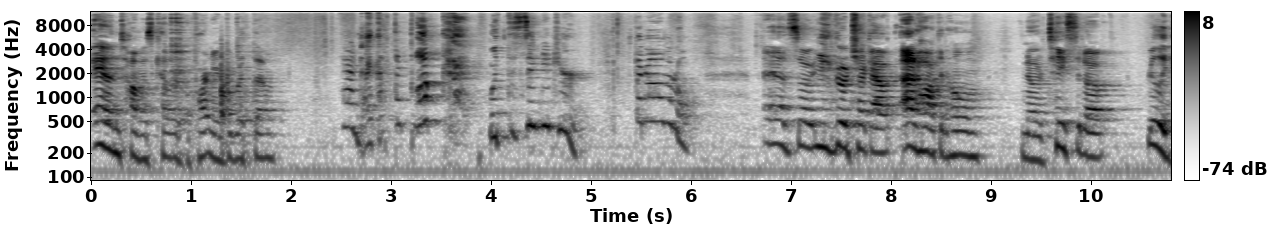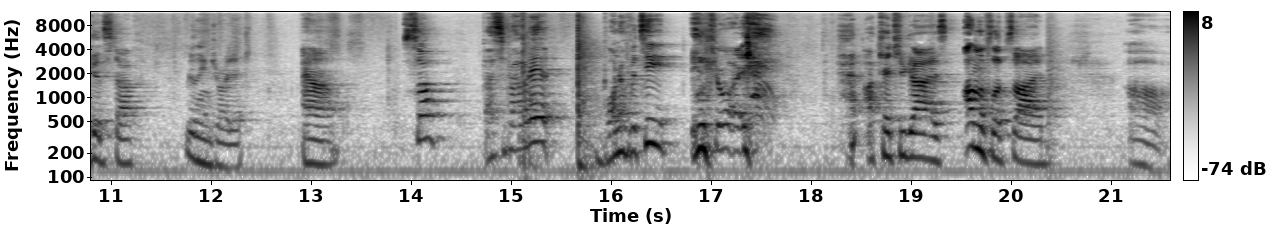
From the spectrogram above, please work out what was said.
and Thomas Keller, who partnered with them. And I got the book with the signature. Phenomenal. And so you can go check out Ad Hoc at Home, you know, taste it up. Really good stuff. Really enjoyed it. Um, so that's about it. Bon appetit. Enjoy. I'll catch you guys on the flip side. Oh.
